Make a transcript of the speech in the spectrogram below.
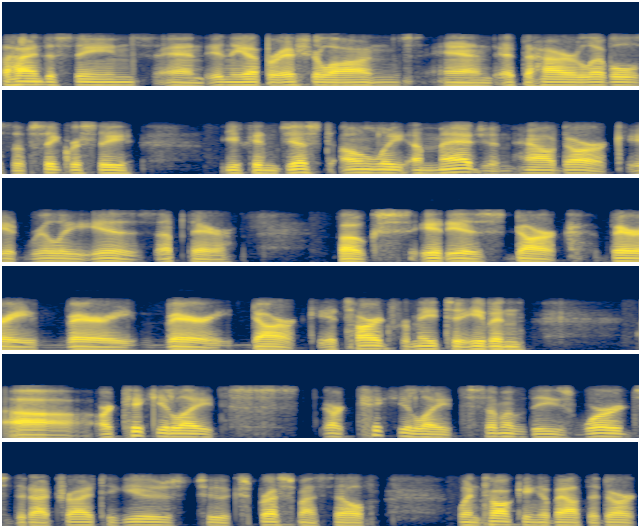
behind the scenes and in the upper echelons and at the higher levels of secrecy you can just only imagine how dark it really is up there. Folks, it is dark, very, very, very dark. It's hard for me to even uh, articulate articulate some of these words that I try to use to express myself when talking about the dark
